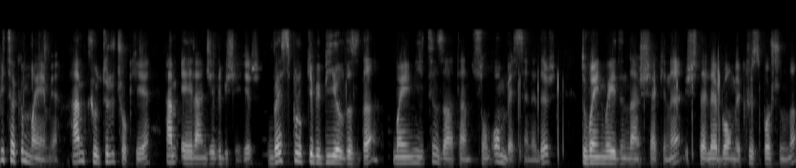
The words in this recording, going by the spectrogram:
bir takım Miami. Hem kültürü çok iyi hem eğlenceli bir şehir. Westbrook gibi bir yıldız da Miami Heat'in zaten son 15 senedir Dwayne Wade'inden Shaq'ine işte LeBron ve Chris Bosh'undan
